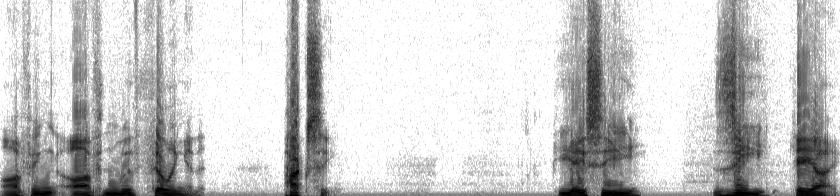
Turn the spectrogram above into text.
often often with filling in it, Puxy. P A C Z K I.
